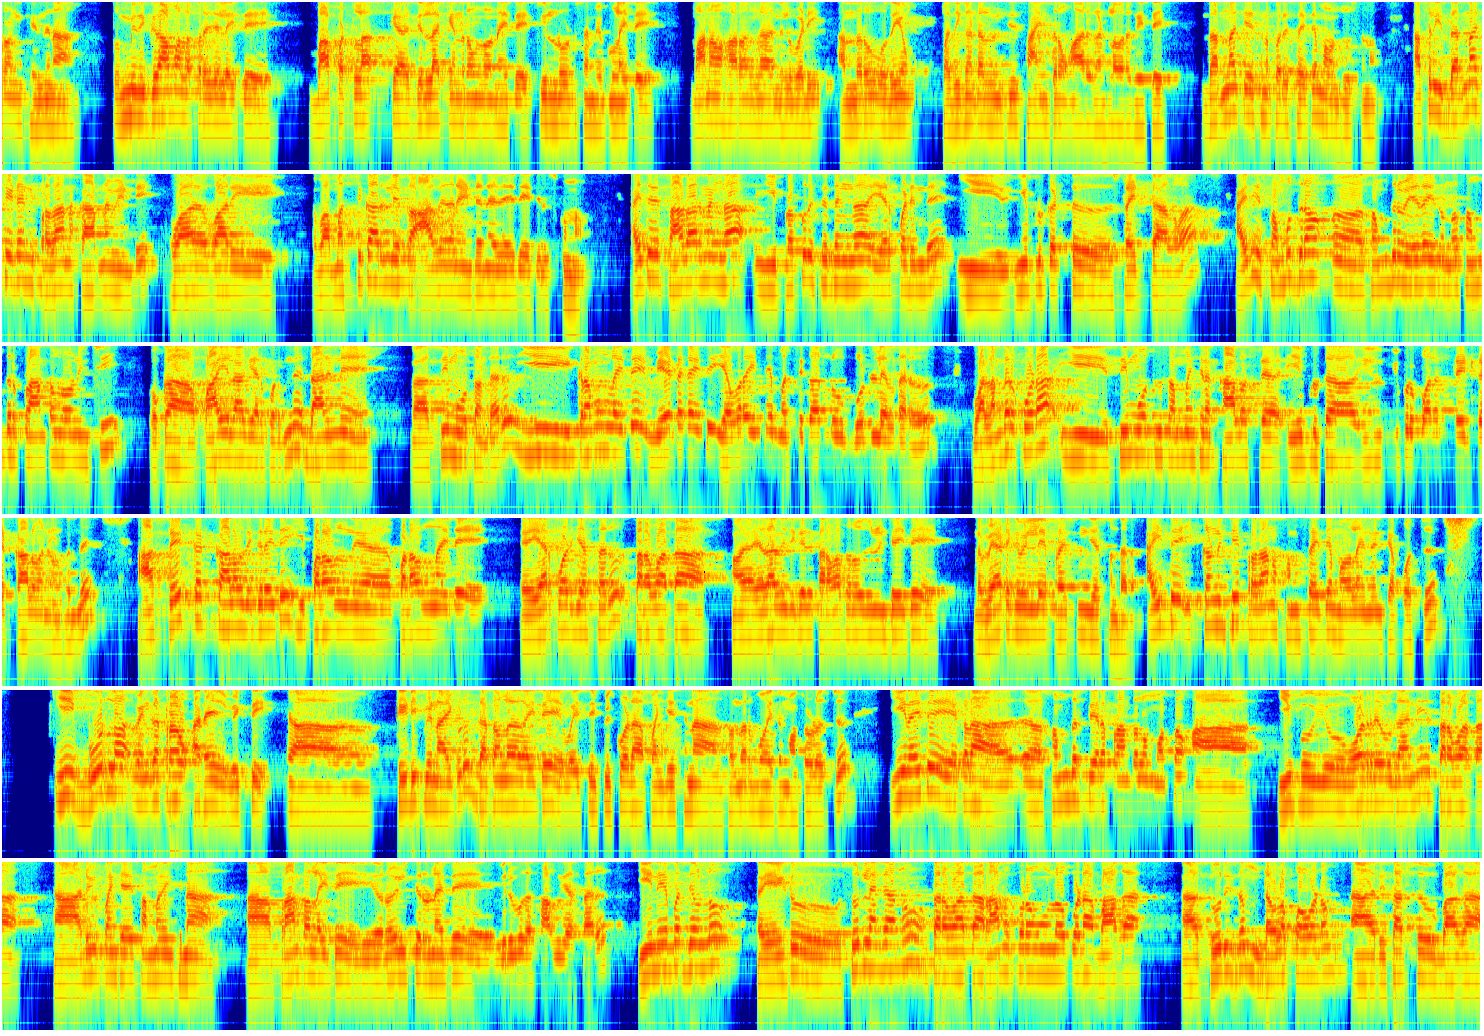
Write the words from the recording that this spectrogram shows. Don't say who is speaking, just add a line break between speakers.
మార్కాపురానికి చెందిన తొమ్మిది గ్రామాల ప్రజలైతే బాపట్ల జిల్లా కేంద్రంలోనైతే చీల్ రోడ్డు సమీపంలో అయితే మానవహారంగా నిలబడి అందరూ ఉదయం పది గంటల నుంచి సాయంత్రం ఆరు గంటల వరకు అయితే ధర్నా చేసిన పరిస్థితి అయితే మనం చూస్తున్నాం. అసలు ఈ ధర్నా చేయడానికి ప్రధాన కారణం ఏంటి? వారి మత్స్యకారుల యొక్క ఆవేదన ఏంటి అనేది అయితే తెలుసుకున్నాం అయితే సాధారణంగా ఈ ప్రకృతి సిద్ధంగా ఏర్పడిందే ఈ ఈప్రికట్ స్ట్రైట్ కాలువ అయితే సముద్రం సముద్రం ఏదైతే ఉందో సముద్ర ప్రాంతంలో నుంచి ఒక పాయిలాగా ఏర్పడుతుంది. దానినే సీమౌత్ అంటారు. ఈ క్రమంలో అయితే వేటకైతే ఎవరైతే మత్స్యకారులు బోట్లు వెళ్తారో వాళ్ళందరూ కూడా ఈ సీమౌత్కు సంబంధించిన కాలువ స్ట్రే- ఇప్పుడు కా- స్ట్రైట్ కట్ కాలువ అని ఉంటుంది. ఆ స్ట్రైట్ కట్ కాలువ దగ్గర అయితే ఈ పడవలని పడవలను అయితే ఏర్పాటు చేస్తారు. తర్వాత ఆ, యథావిధిగా అయితే తర్వాత రోజు నుంచి అయితే వేటకి వెళ్ళే ప్రయత్నం చేస్తుంటారు. అయితే ఇక్కడ నుంచే ప్రధాన సమస్య అయితే మొదలైందని చెప్పొచ్చు. ఈ బూర్ల వెంకట్రావు అనే వ్యక్తి ఆ టీడీపీ నాయకుడు గతంలో అయితే వైసీపీ కూడా పనిచేసిన సందర్భం అయితే మనం చూడవచ్చు ఈయనైతే ఇక్కడ సముద్ర తీర ప్రాంతంలో మొత్తం ఆ ఈపు ఈ ఓడరేవు కానీ తర్వాత అడవి పంచాయతీ సంబంధించిన ఆ ప్రాంతాల్లో అయితే ఈ రొయ్యల చెరువులు అయితే విరివిగా సాగు చేస్తారు. ఈ నేపథ్యంలో ఇటు సూర్యలంకను తర్వాత రామపురంలో కూడా బాగా టూరిజం డెవలప్ అవ్వడం ఆ రిసార్ట్స్ బాగా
